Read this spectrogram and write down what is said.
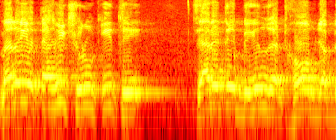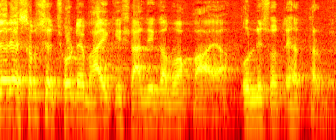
میں نے یہ تحریک شروع کی تھی چیریٹی بگنز ایٹ ہوم جب میرے سب سے چھوٹے بھائی کی شادی کا موقع آیا، انیس سو تہتر میں۔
